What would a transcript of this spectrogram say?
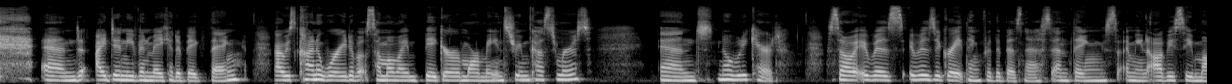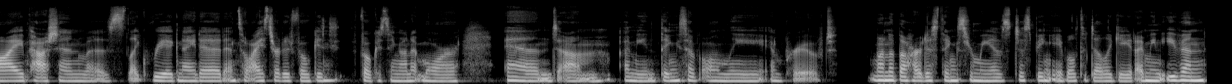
and I didn't even make it a big thing. I was kind of worried about some of my bigger, more mainstream customers and nobody cared. So it was it was a great thing for the business and things. I mean, obviously my passion was like reignited, and so I started focus, focusing on it more. And um, I mean, things have only improved. One of the hardest things for me is just being able to delegate. I mean, even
